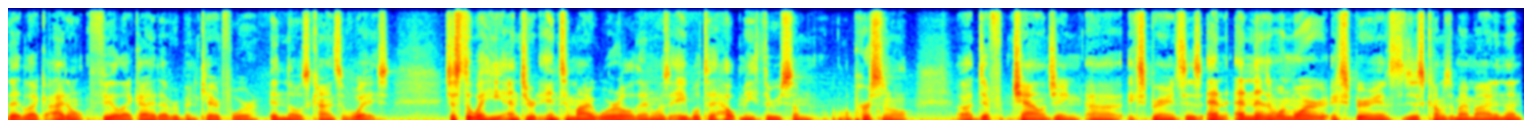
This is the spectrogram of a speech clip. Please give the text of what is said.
that like I don't feel like I had ever been cared for in those kinds of ways. just the way he entered into my world and was able to help me through some personal uh, different challenging uh, experiences. And and then one more experience that just comes to my mind and then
